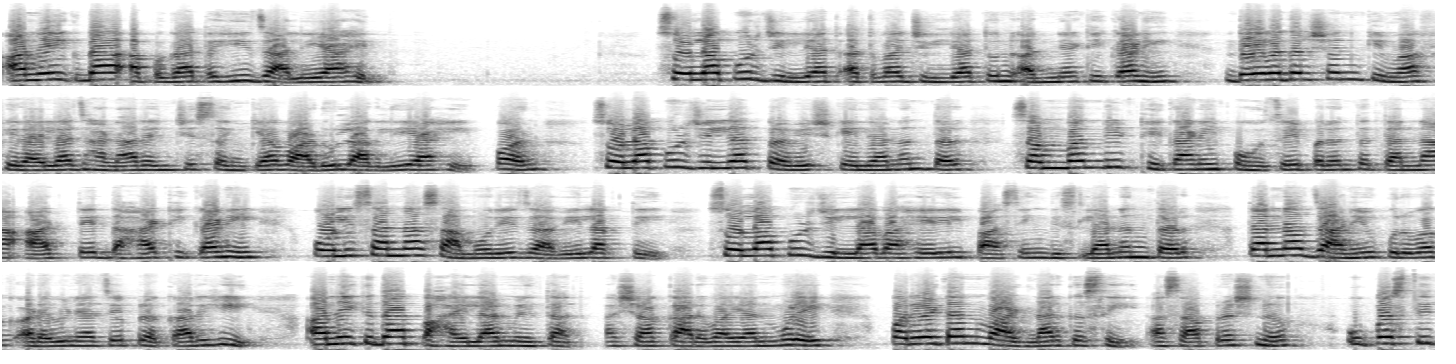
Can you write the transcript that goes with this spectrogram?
अनेकदा अपघातही झाले आहेत. सोलापूर जिल्ह्यात अथवा जिल्ह्यातून अन्य ठिकाणी देवदर्शन किंवा फिरायला जाणाऱ्यांची संख्या वाढू लागली आहे. पण सोलापूर जिल्ह्यात प्रवेश केल्यानंतर संबंधित ठिकाणी पोहोचेपर्यंत त्यांना आठ ते दहा ठिकाणी पोलिसांना सामोरे जावे लागते. सोलापूर जिल्हाबाहेरील पासिंग दिसल्यानंतर त्यांना जाणीवपूर्वक अडविण्याचे प्रकारही अनेकदा पाहायला मिळतात. अशा कारवायांमुळे पर्यटन वाढणार कसे असा प्रश्न उपस्थित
